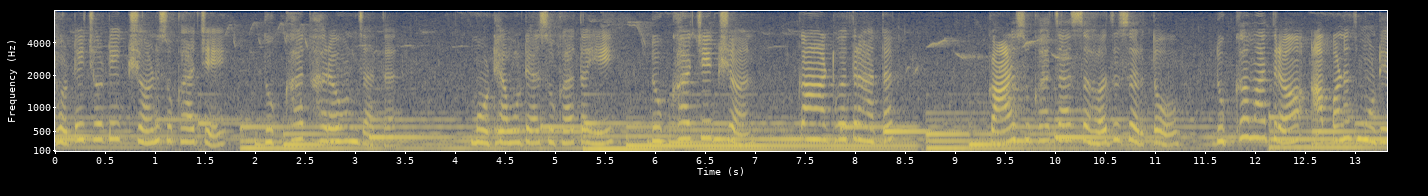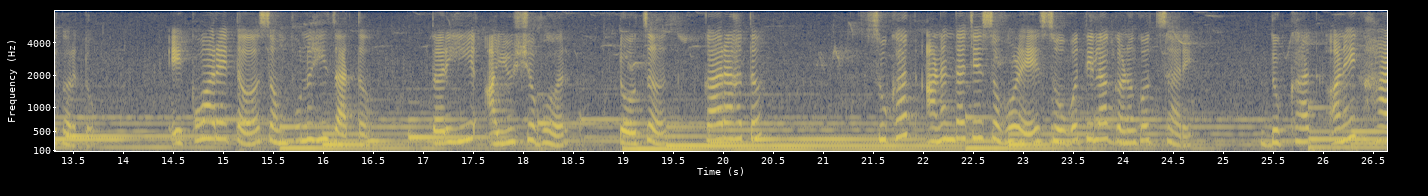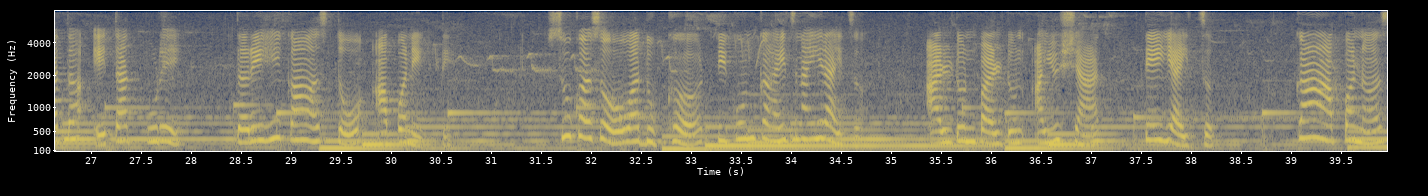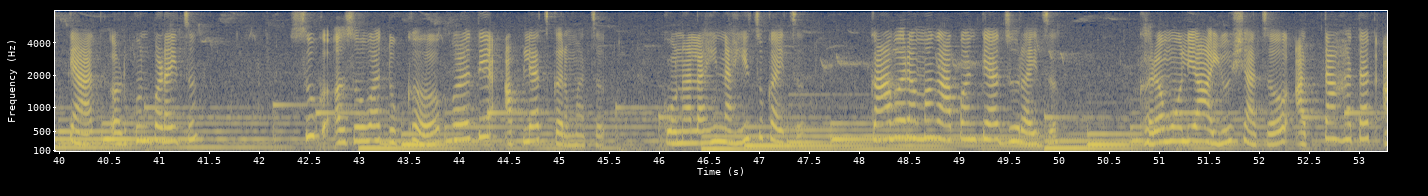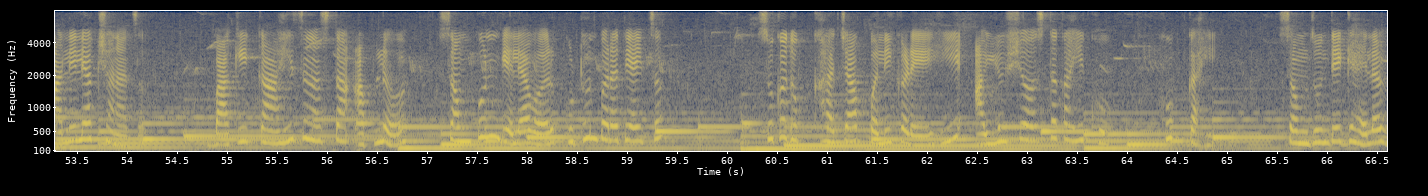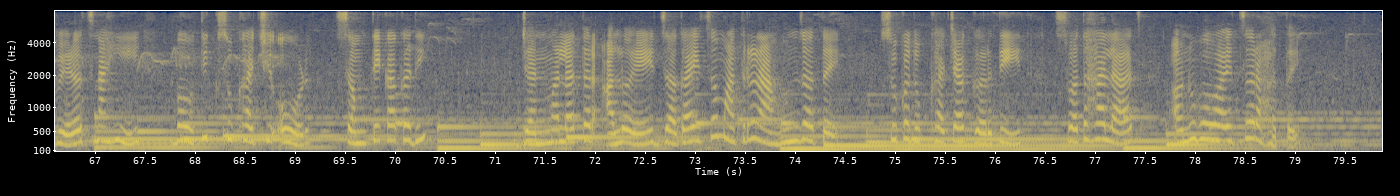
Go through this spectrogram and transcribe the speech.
छोटे छोटे क्षण सुखाचे दुःखात हरवून जातात. मोठ्या मोठ्या सुखातही दुःखाचे क्षण का आठवत राहतात? काळ सुखाचा सहज सरतो दुःख मात्र आपणच मोठे करतो. एकवार येतं संपूनही जातं. तरीही आयुष्यभर टोचत का राहतं? सुखात आनंदाचे सोहळे सोबतीला गणगोत सारे दुःखात अनेक हात येतात पुढे तरीही का असतो आपण एकटे? सुख असो वा दुःख टिकून काहीच नाही राहायचं. आलटून पालटून आयुष्यात ते यायचं. का आपणच त्यात अडकून पडायचं? सुख असो वा दुःख फळ ते आपल्याच कर्माचं. कोणालाही नाही चुकायचं. का बरं मग आपण त्यात झुरायचं? खरं मोल या आयुष्याचं आत्ता हातात आलेल्या क्षणाचं. बाकी काहीच नसतं आपलं संपून गेल्यावर कुठून परत यायचं? सुखदुःखाच्या पलीकडे ही आयुष्य असतं काही खूप खूप काही. समजून ते घ्यायला वेळच नाही भौतिक सुखाची ओढ संपते का कधी? जन्माला तर आलोय जगायचं मात्र राहून जातंय. सुखदुःखाच्या गर्दीत स्वतःलाच अनुभवायचं राहतंय.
